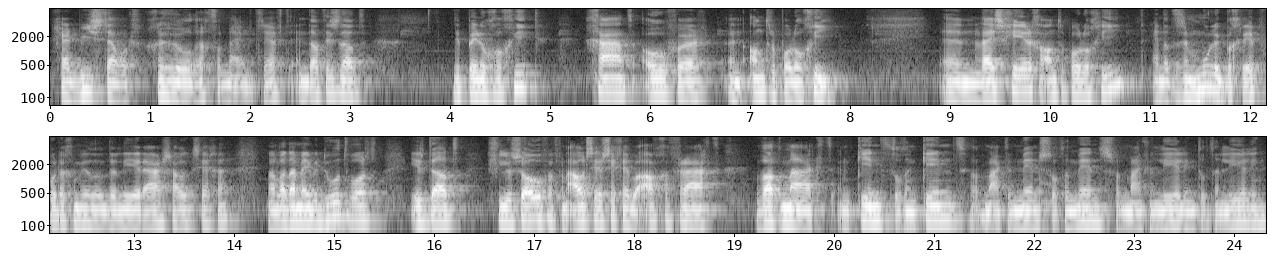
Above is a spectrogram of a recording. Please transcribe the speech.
Gert Biesta wordt gehuldigd, wat mij betreft. En dat is dat de pedagogiek gaat over een antropologie. Een wijsgerige antropologie En dat is een moeilijk begrip voor de gemiddelde leraar, zou ik zeggen. Maar wat daarmee bedoeld wordt, is dat filosofen van oudsher zich hebben afgevraagd: wat maakt een kind tot een kind? Wat maakt een mens tot een mens? Wat maakt een leerling tot een leerling?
